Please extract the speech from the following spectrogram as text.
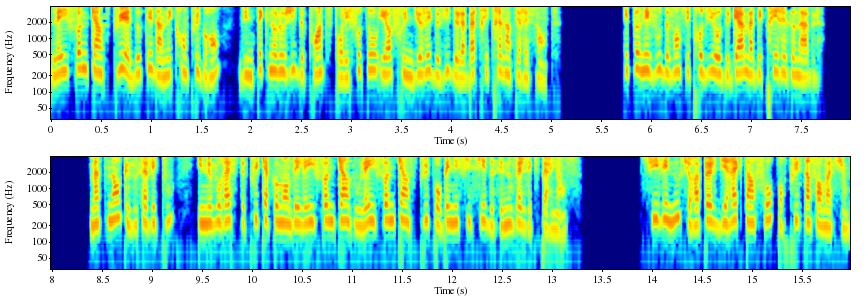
L'iPhone 15 Plus est doté d'un écran plus grand, d'une technologie de pointe pour les photos et offre une durée de vie de la batterie très intéressante. Étonnez-vous devant ces produits haut de gamme à des prix raisonnables. Maintenant que vous savez tout, il ne vous reste plus qu'à commander l'iPhone 15 ou l'iPhone 15 Plus pour bénéficier de ces nouvelles expériences. Suivez-nous sur Apple Direct Info pour plus d'informations.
